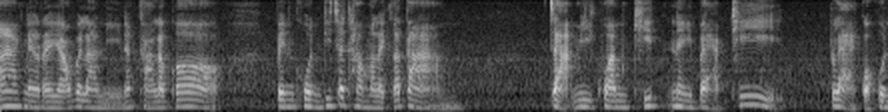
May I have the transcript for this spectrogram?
มากในระยะเวลานี้นะคะ แล้วก็เป็นคนที่จะทำอะไรก็ตาม จะมีความคิดในแบบที่แปลกกว่าคน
